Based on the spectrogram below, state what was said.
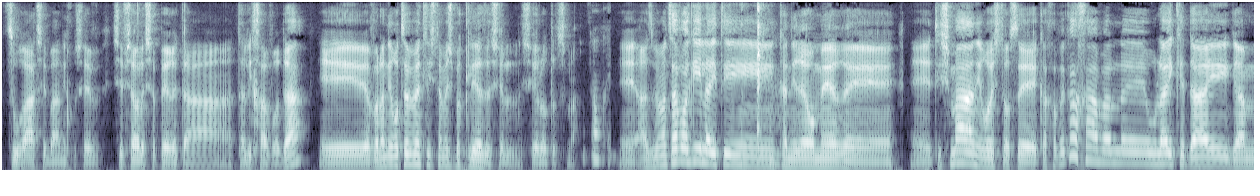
צורה שבה אני חושב שאפשר לשפר את תהליך העבודה אה, אבל אני רוצה באמת להשתמש בכלי הזה של שאלות עוצמה. אוקיי. אה, אז במצב רגיל הייתי כנראה אומר תשמע אני רואה שאתה עושה ככה וככה אבל אולי כדאי גם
